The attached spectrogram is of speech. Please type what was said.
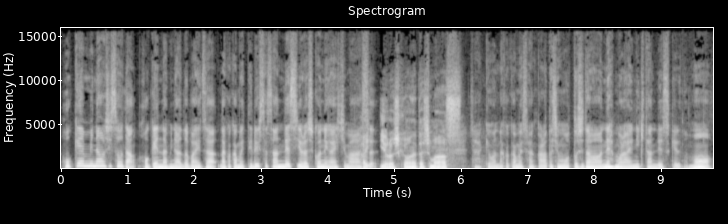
保険見直し相談、保険ナビのアドバイザー、中亀照久さんです。よろしくお願いします。はい、よろしくお願いいたします。さあ、今日は中亀さんから私もお年玉をね、もらいに来たんですけれども、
